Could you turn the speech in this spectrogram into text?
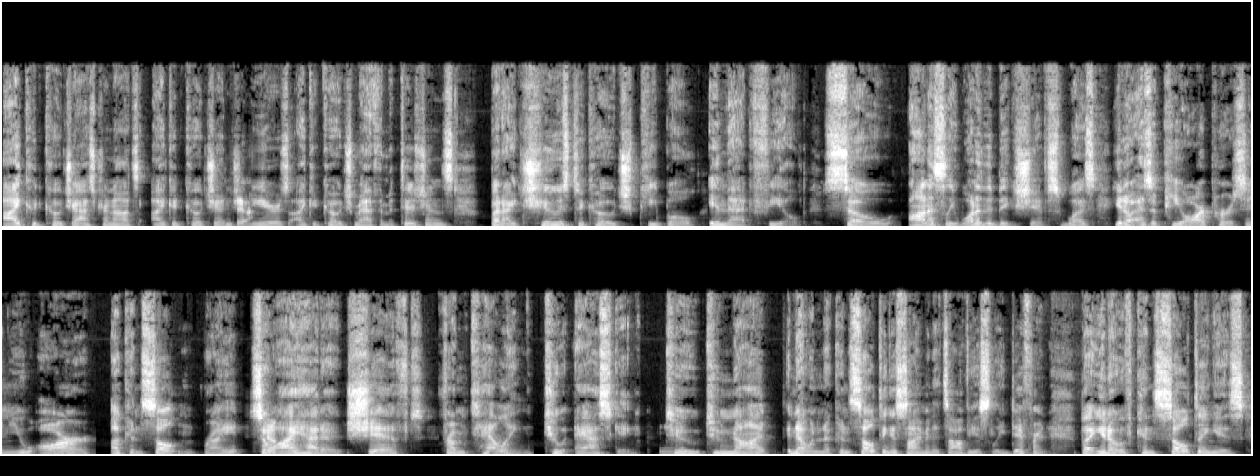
I could coach astronauts, I could coach engineers, yeah. I could coach mathematicians, but I choose to coach people in that field. So honestly, one of the big shifts was, you know, as a PR person, you are a consultant, right? So yeah. I had a shift from telling to asking mm-hmm. to to not now in a consulting assignment it's obviously different but you know if consulting is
